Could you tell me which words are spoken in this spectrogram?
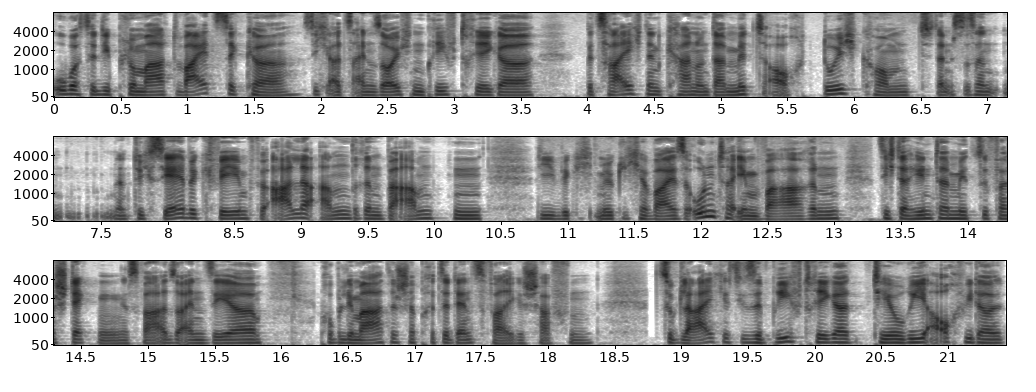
oberste Diplomat Weizsäcker sich als einen solchen Briefträger bezeichnen kann und damit auch durchkommt, dann ist es natürlich sehr bequem für alle anderen Beamten, die wirklich möglicherweise unter ihm waren, sich dahinter mit zu verstecken. Es war also ein sehr problematischer Präzedenzfall geschaffen. Zugleich ist diese Briefträgertheorie auch wieder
